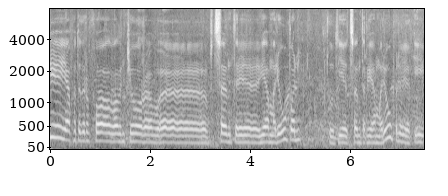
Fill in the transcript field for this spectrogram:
Ще я фотографував волонтерів е, в центрі Я Маріуполь. Тут є центр Я Маріуполь, який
